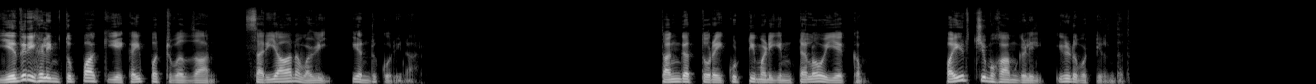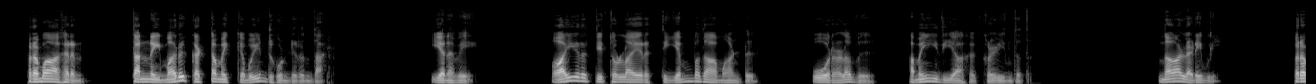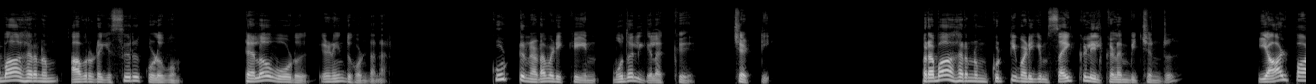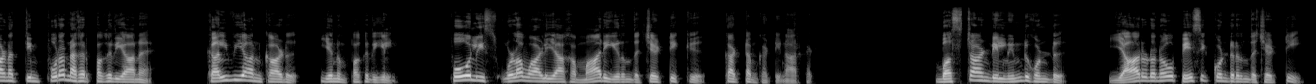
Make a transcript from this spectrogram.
எதிரிகளின் துப்பாக்கியை கைப்பற்றுவதுதான் சரியான வழி என்று கூறினார். தங்கத்துறை குட்டிமணியின் டெலோ இயக்கம் பயிற்சி முகாம்களில் ஈடுபட்டிருந்தது. பிரபாகரன் தன்னை மறுகட்டமைக்க முயன்று கொண்டிருந்தார். எனவே ஆயிரத்தி தொள்ளாயிரத்தி எண்பதாம் ஆண்டு ஓரளவு அமைதியாக கழிந்தது. நாளடைவில் பிரபாகரனும் அவருடைய சிறு குழுவும் டெலோவோடு இணைந்து கொண்டனர். கூட்டு நடவடிக்கையின் முதல் இலக்கு செட்டி. பிரபாகரனும் குட்டிமணியும் சைக்கிளில் கிளம்பிச் சென்று யாழ்ப்பாணத்தின் புறநகர் பகுதியான கல்வியான்காடு எனும் பகுதியில் போலீஸ் உளவாளியாக மாறியிருந்த செட்டிக்கு கட்டம் கட்டினார்கள். பஸ் ஸ்டாண்டில் நின்று கொண்டு யாருடனோ பேசிக் கொண்டிருந்த செட்டி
